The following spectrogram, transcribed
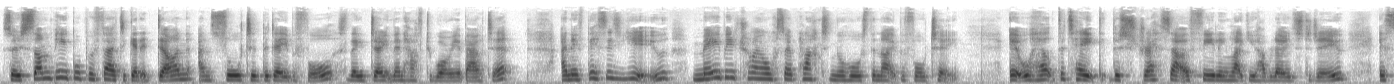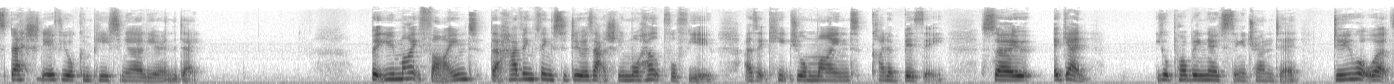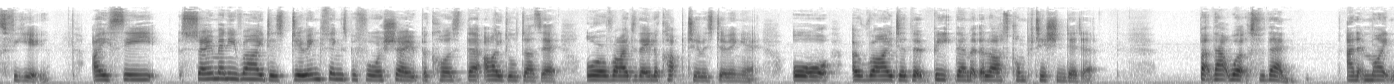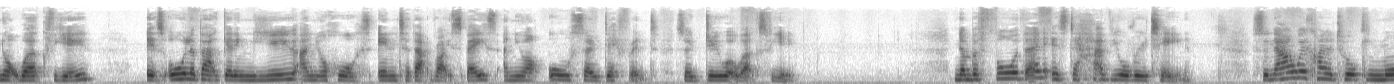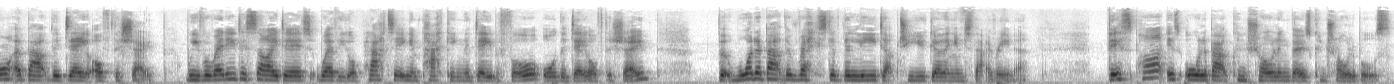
So some people prefer to get it done and sorted the day before so they don't then have to worry about it. And if this is you, maybe try also platting your horse the night before too. It will help to take the stress out of feeling like you have loads to do, especially if you're competing earlier in the day. But you might find that having things to do is actually more helpful for you as it keeps your mind kind of busy. So, again, you're probably noticing a trend here. Do what works for you. I see so many riders doing things before a show because their idol does it, or a rider they look up to is doing it, or a rider that beat them at the last competition did it. But that works for them, and it might not work for you. It's all about getting you and your horse into that right space, and you are all so different. So do what works for you. Number four, then, is to have your routine. So now we're kind of talking more about the day of the show. We've already decided whether you're platting and packing the day before or the day of the show. But what about the rest of the lead up to you going into that arena? This part is all about controlling those controllables.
